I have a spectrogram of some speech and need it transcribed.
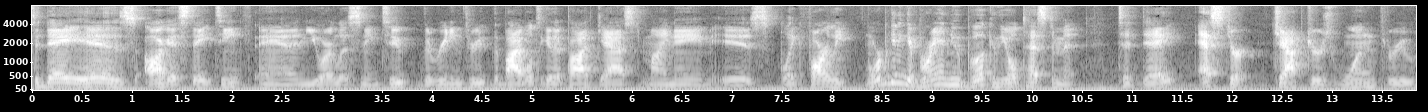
Today is August 18th, and you are listening to the Reading Through the Bible Together podcast. My name is Blake Farley, and we're beginning a brand new book in the Old Testament today Esther, chapters 1 through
